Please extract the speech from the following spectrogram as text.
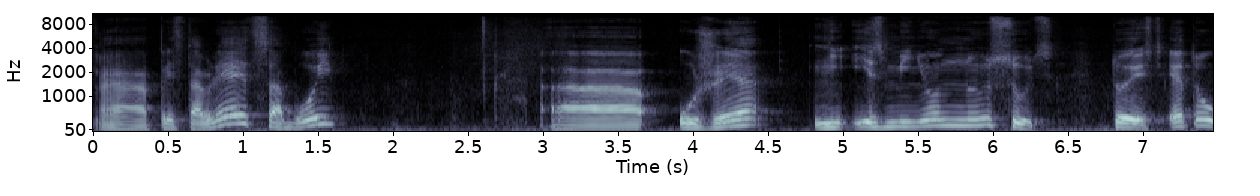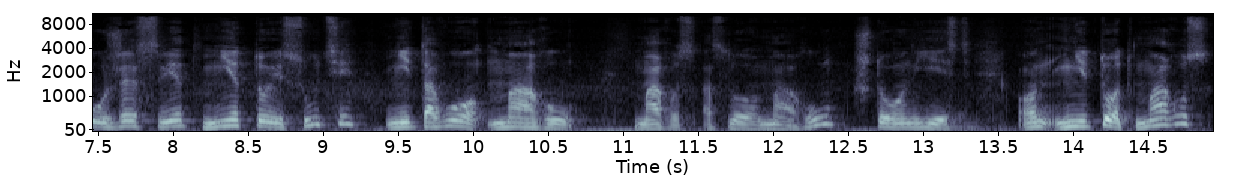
представляет собой уже неизмененную суть То есть это уже свет не той сути, не того магу, магус от слова магу, что он есть. Он не тот магус,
